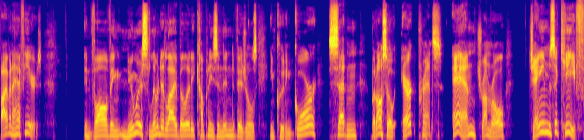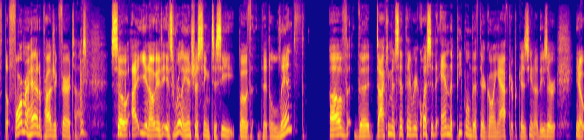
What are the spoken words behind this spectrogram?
five and a half years, involving numerous limited liability companies and individuals, including Gore, Seddon, but also Erik Prince and, drumroll, James O'Keefe, the former head of Project Veritas. So, I, you know, it, it's really interesting to see both the length of the documents that they requested and the people that they're going after because you know these are you know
